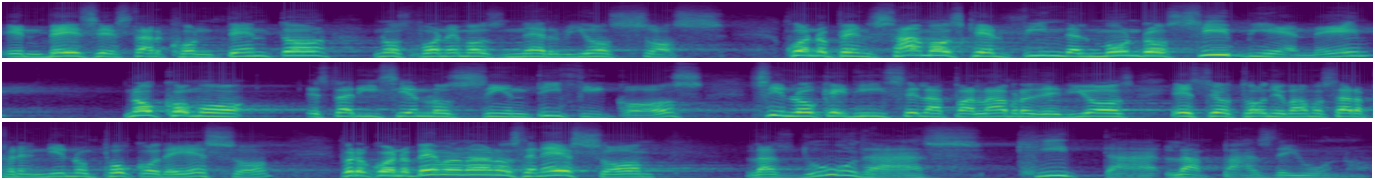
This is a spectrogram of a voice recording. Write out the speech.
en vez de estar contento, nos ponemos nerviosos. Cuando pensamos que el fin del mundo sí viene, no como están diciendo los científicos, sino que dice la palabra de Dios. Este otoño vamos a estar aprendiendo un poco de eso. Pero cuando vemos hermanos en eso, las dudas quita la paz de uno.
